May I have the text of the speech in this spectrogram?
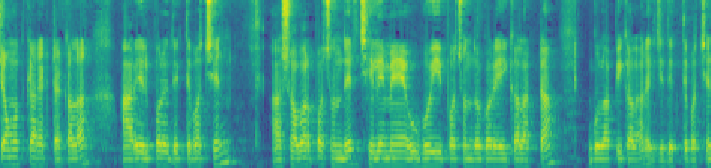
চমৎকার একটা কালার। আর এরপরে দেখতে পাচ্ছেন আর সবার পছন্দের ছেলে মেয়ে উভয়ই পছন্দ করে এই কালারটা, গোলাপি কালার। এই যে দেখতে পাচ্ছেন,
